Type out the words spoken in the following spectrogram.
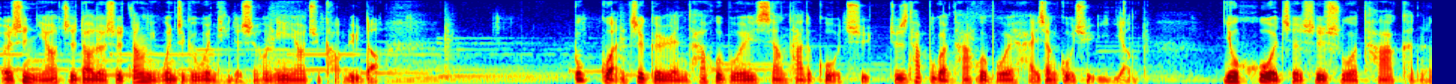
而是你要知道的是，当你问这个问题的时候，你也要去考虑到。不管这个人他会不会像他的过去，就是他不管他会不会还像过去一样，又或者是说他可能，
